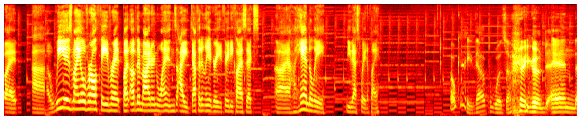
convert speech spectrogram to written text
But uh, Wii is my overall favorite, but of the modern ones, I definitely agree. 3D Classics, uh, handily the best way to play. Okay, that was a very good and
